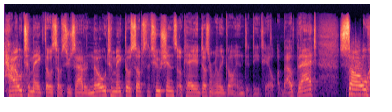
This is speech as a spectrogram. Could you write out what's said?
how to make those substitutions, how to know to make those substitutions. Okay, it doesn't really go into detail about that. So,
